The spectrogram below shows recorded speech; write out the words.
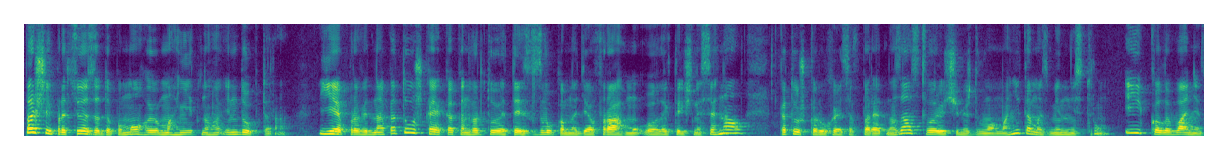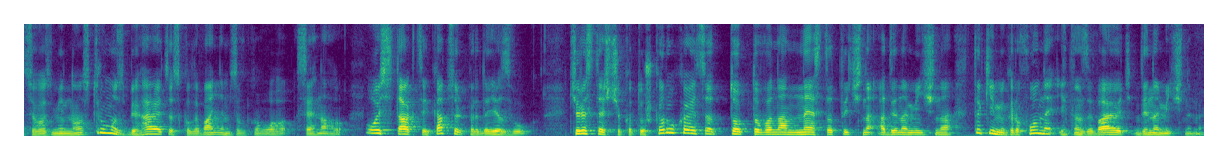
Перший працює за допомогою магнітного індуктора. Є провідна катушка, яка конвертує тиск звуком на діафрагму у електричний сигнал. Катушка рухається вперед-назад, створюючи між двома магнітами змінний струм. І коливання цього змінного струму збігаються з коливанням звукового сигналу. Ось так цей капсуль передає звук. Через те, що катушка рухається, тобто вона не статична, а динамічна, такі мікрофони і називають динамічними.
